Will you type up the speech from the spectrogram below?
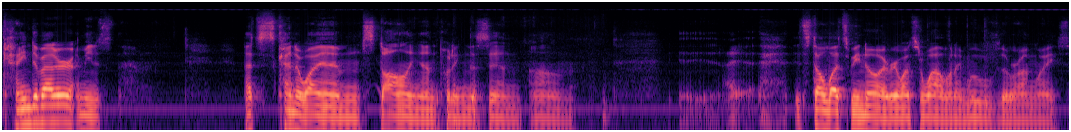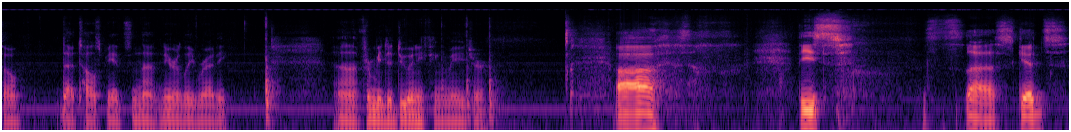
kind of better. I mean, it's that's kind of why I'm stalling on putting this in. Um, I, it still lets me know every once in a while when I move the wrong way, so that tells me it's not nearly ready uh, for me to do anything major. Uh, these uh, skids,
